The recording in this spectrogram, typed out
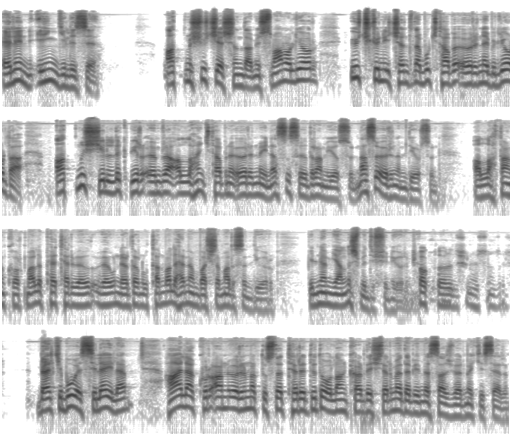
Elin İngiliz'i 63 yaşında Müslüman oluyor. 3 gün içerisinde bu kitabı öğrenebiliyor da 60 yıllık bir ömre Allah'ın kitabını öğrenmeyi nasıl sığdıramıyorsun? Nasıl öğrenim diyorsun? Allah'tan korkmalı, Peter ve, ve Unner'den utanmalı, hemen başlamalısın diyorum. Bilmem yanlış mı düşünüyorum? Çok doğru düşünüyorsunuz hocam. Belki bu vesileyle hala Kur'an öğrenmek hususunda tereddüde olan kardeşlerime de bir mesaj vermek isterim.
